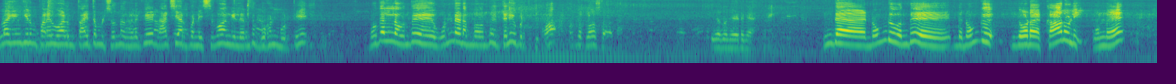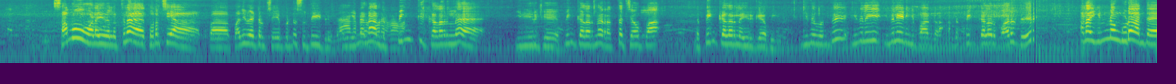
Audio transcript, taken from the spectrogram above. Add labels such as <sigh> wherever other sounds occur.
உலகெங்கிலும் பரவி வாழும் தாய் தமிழ் சொந்தங்களுக்கு நாச்சியார் பண்ணை சிவகாங்கிலிருந்து குகன்மூர்த்தி முதல்ல வந்து ஒன்றை நம்ம வந்து தெளிவுபடுத்திக்குவோம் கொஞ்சம் க்ளோஸ் இதை கொஞ்சம் எடுங்க. இந்த நொங்கு வந்து இந்த நொங்கு இதோட காணொளி ஒன்று சமூக வலைதளத்தில் தொடர்ச்சியாக ப பதிவேற்றம் செய்யப்பட்டு சுற்றிக்கிட்டு இருக்கு. என்னன்னா அந்த பிங்க் கலரில் இது இருக்கு. பிங்க் கலர்னா ரத்த சிவப்பா இந்த பிங்க் கலரில் இருக்கு அப்படிங்கிறது இது வந்து இதுலேயே இதுலேயே நீங்கள் பார்க்கலாம். அந்த பிங்க் கலர் வருது. ஆனால் இன்னும் கூட அந்த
